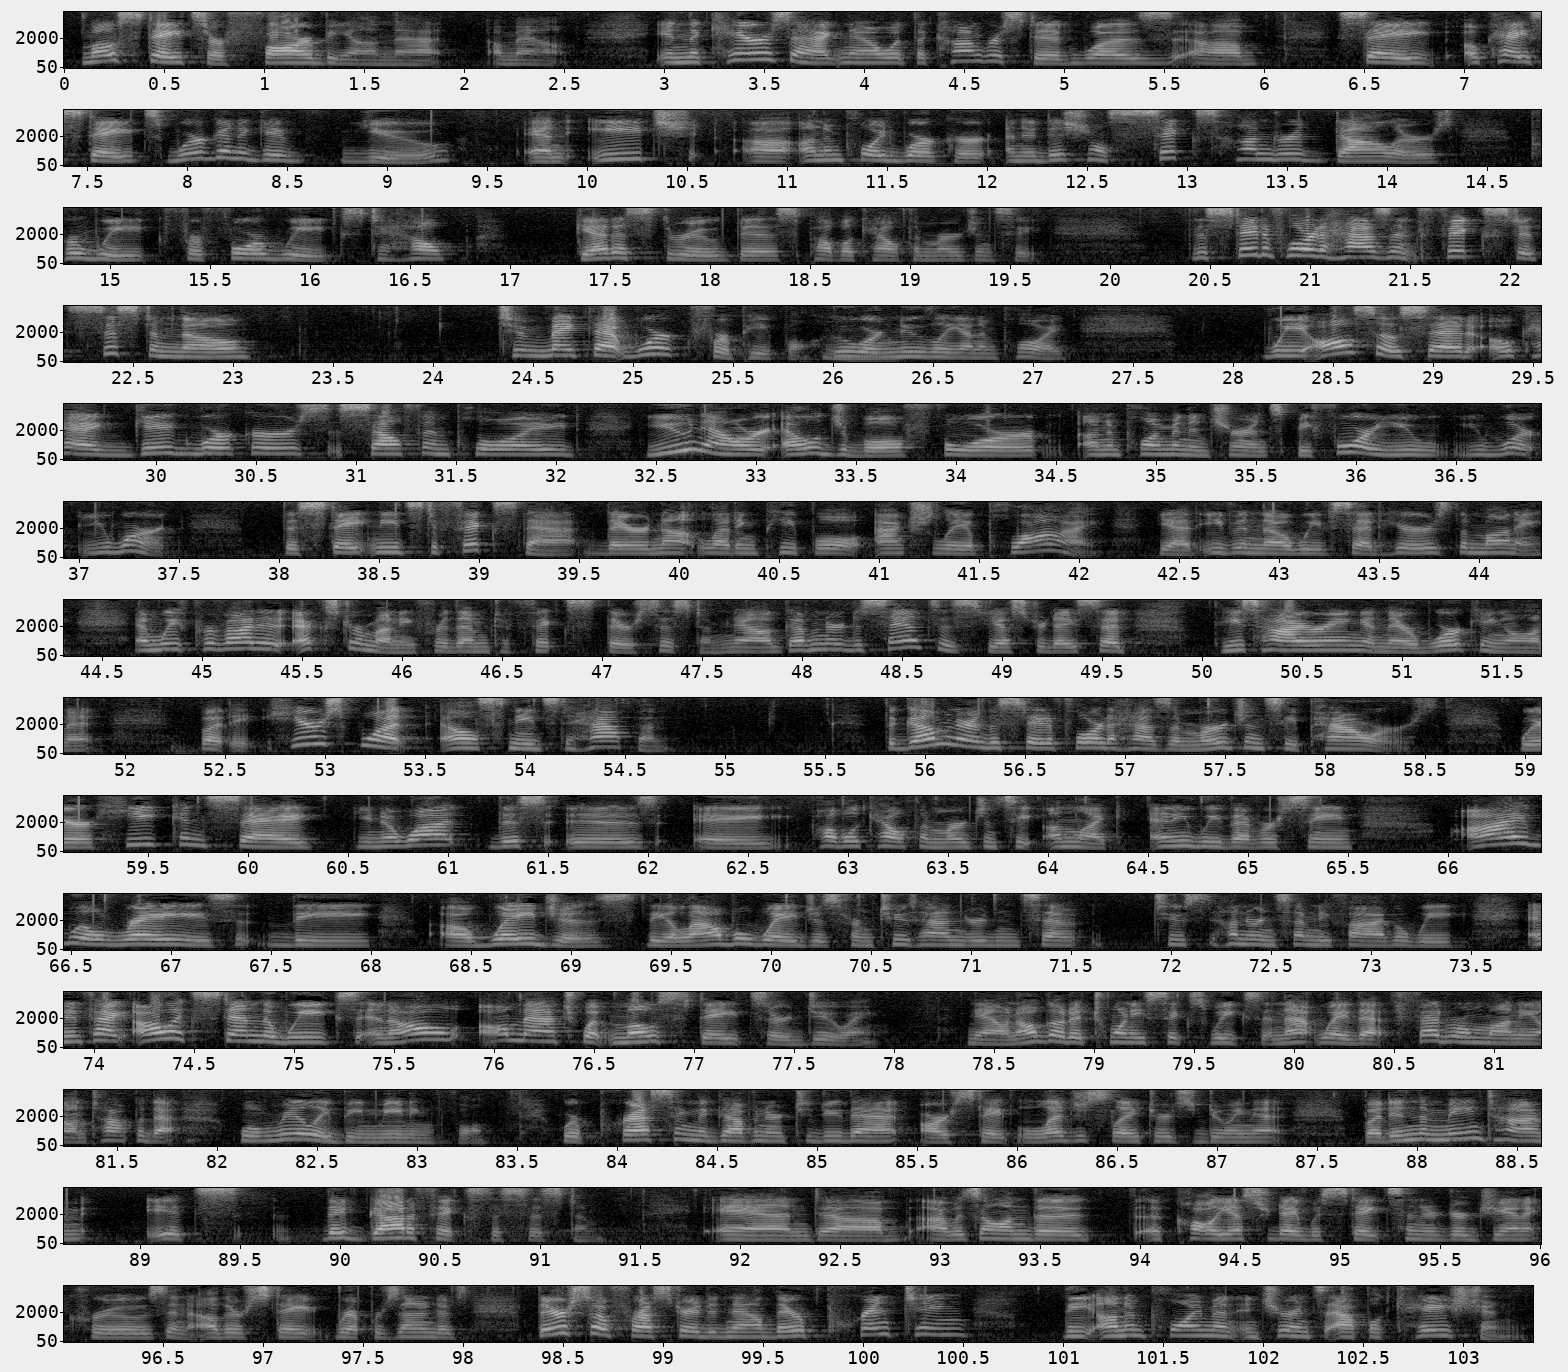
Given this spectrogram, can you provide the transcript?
Most states are far beyond that amount. In the CARES Act, now what the Congress did was uh, say, okay, states, we're going to give you and each uh, unemployed worker an additional $600 per week for four weeks to help get us through this public health emergency. The state of Florida hasn't fixed its system, though, to make that work for people who are newly unemployed. We also said, okay, gig workers, self employed, you now are eligible for unemployment insurance before you, you, were, you weren't. The state needs to fix that. They're not letting people actually apply yet, even though we've said, here's the money. And we've provided extra money for them to fix their system. Now, Governor DeSantis yesterday said he's hiring and they're working on it. But here's what else needs to happen. The governor of the state of Florida has emergency powers where he can say, you know what, this is a public health emergency unlike any we've ever seen. I will raise the uh, wages, the allowable wages from 275 a week. And in fact, I'll extend the weeks and I'll, I'll match what most states are doing now, and I'll go to 26 weeks, and that way, that federal money on top of that will really be meaningful. We're pressing the governor to do that. Our state legislators are doing that. But in the meantime, it's they've got to fix the system. And uh, I was on the, the call yesterday with State Senator Janet Cruz and other state representatives. They're so frustrated now. They're printing the unemployment insurance application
